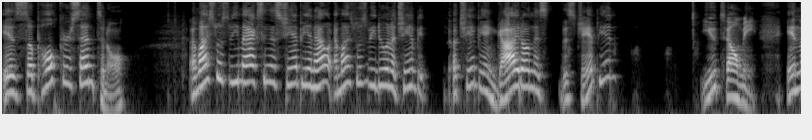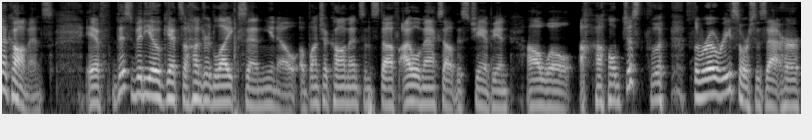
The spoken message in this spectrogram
is Sepulcher Sentinel. Am I supposed to be maxing this champion out? Am I supposed to be doing a champion a champion guide on this this champion? You tell me in the comments if this video gets 100 likes and, you know, a bunch of comments and stuff, I will max out this champion. I will I'll just th- throw resources at her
